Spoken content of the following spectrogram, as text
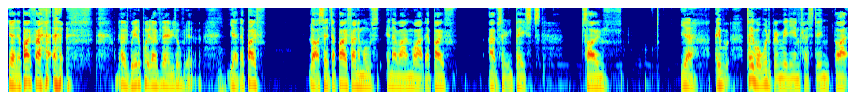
Yeah, they're both. that was weird. I put it over there. He's over there. Yeah, they're both. Like I said, they're both animals in their own right. They're both absolutely beasts. So, yeah, it, tell you what would have been really interesting. Like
